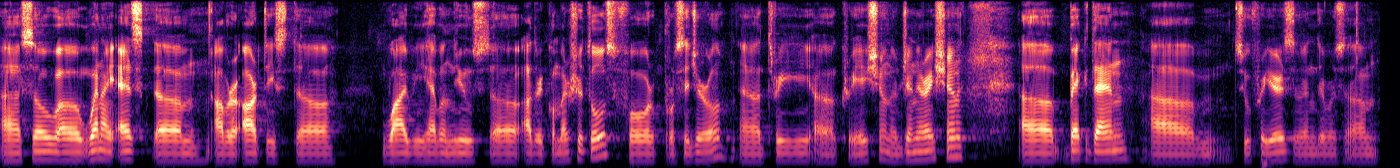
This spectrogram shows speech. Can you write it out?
Uh, so when I asked um, our artist why we haven't used uh, other commercial tools for procedural uh, tree uh, creation or generation. back then, um, two, three years when there was um,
